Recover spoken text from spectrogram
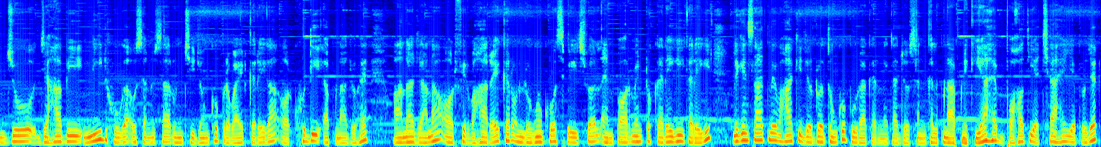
जो जहाँ भी नीड होगा, उस अनुसार उन चीज़ों को प्रोवाइड करेगा और ख़ुद ही अपना जो है आना जाना और फिर वहाँ रहकर उन लोगों को स्पिरिचुअल एम्पावरमेंट तो करेगी करेगी, लेकिन साथ में वहाँ की ज़रूरतों को पूरा करने का जो संकल्पना आपने किया है, बहुत ही अच्छा है ये project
